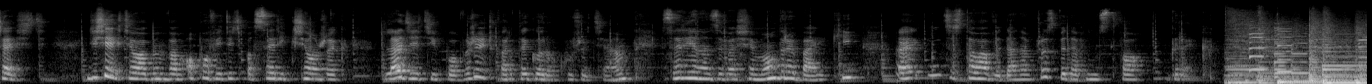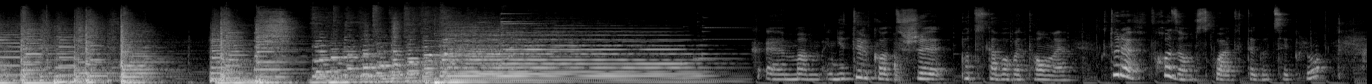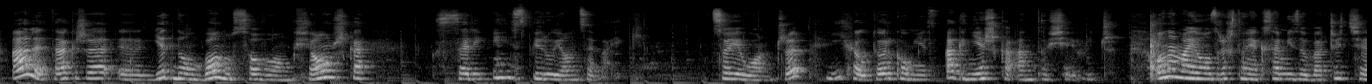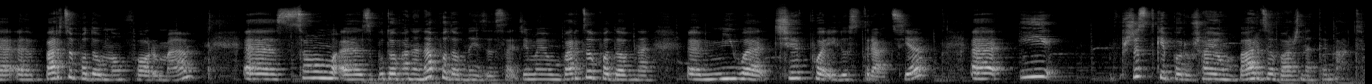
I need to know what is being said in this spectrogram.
Cześć! Dzisiaj chciałabym Wam opowiedzieć o serii książek dla dzieci powyżej czwartego roku życia. Seria nazywa się Mądre Bajki e, i została wydana przez wydawnictwo Grek. E, Mam nie tylko trzy podstawowe tomy, które wchodzą w skład tego cyklu, ale także e, jedną bonusową książkę z serii Inspirujące bajki. Co je łączy? Ich autorką jest Agnieszka Antosiewicz. One mają zresztą, jak sami zobaczycie, e, bardzo podobną formę. E, Są e, zbudowane na podobnej zasadzie, mają bardzo podobne, miłe, ciepłe ilustracje i wszystkie poruszają bardzo ważne tematy.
